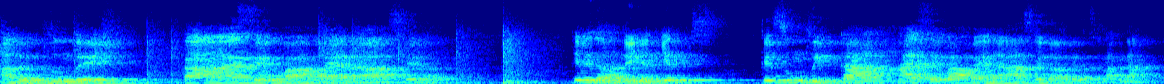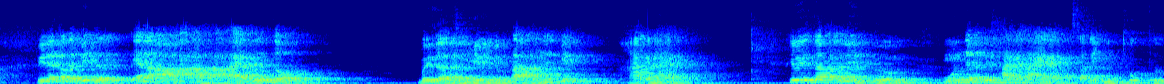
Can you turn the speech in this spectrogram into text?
À, đừng dung dịch K2CO3 và NaCl thế bây giờ để nhận biết cái dung dịch K2CO3 và NaCl bây giờ sẽ làm thế nào? Vì đây ta đã biết được NaOH và H2O4 rồi. Bây giờ chỉ việc chúng ta là nhận biết hai cái này. Thế bây giờ ta phải liên tưởng muốn nhận biết hai cái này phải xác định một thuốc thử.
